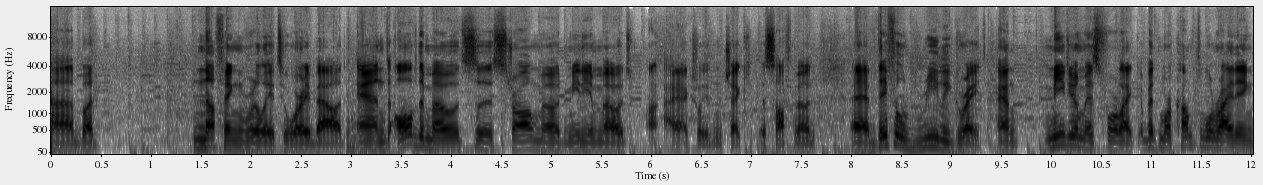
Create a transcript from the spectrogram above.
Uh, but nothing really to worry about. And all of the modes, uh, strong mode, medium mode, I actually didn't check the soft mode, uh, they feel really great. And medium is for like a bit more comfortable riding,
